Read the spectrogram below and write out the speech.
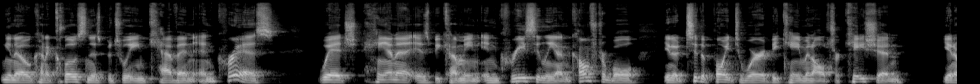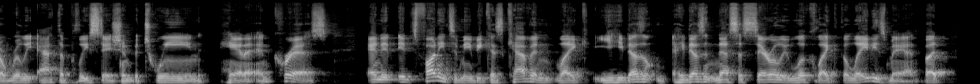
you know, kind of closeness between Kevin and Kris, which Hannah is becoming increasingly uncomfortable, you know, to the point to where it became an altercation, you know, really at the police station between Hannah and Kris. And it, it's funny to me because Kevin, like, he doesn't he doesn't necessarily look like the ladies' man, but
